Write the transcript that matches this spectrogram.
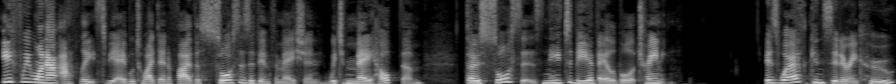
If we want our athletes to be able to identify the sources of information which may help them, those sources need to be available at training. It's worth considering who,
